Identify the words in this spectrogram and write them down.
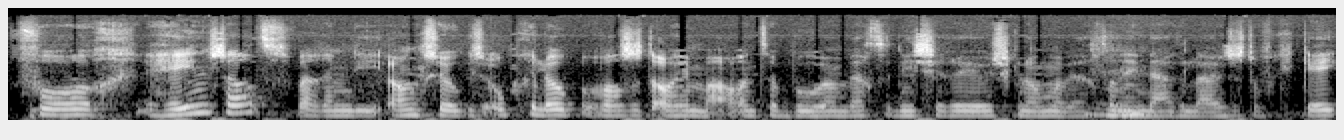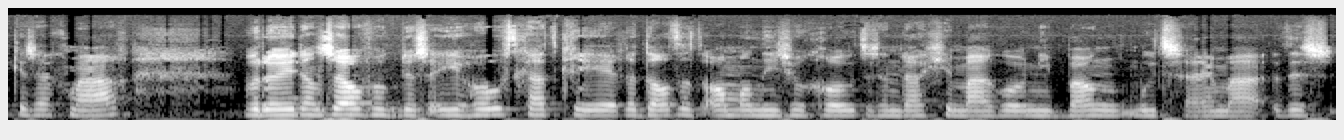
voorheen zat, waarin die angst ook is opgelopen, was het al helemaal een taboe en werd het niet serieus genomen, werd er niet naar geluisterd of gekeken, zeg maar. Waardoor je dan zelf ook dus in je hoofd gaat creëren dat het allemaal niet zo groot is en dat je maar gewoon niet bang moet zijn. Maar het is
